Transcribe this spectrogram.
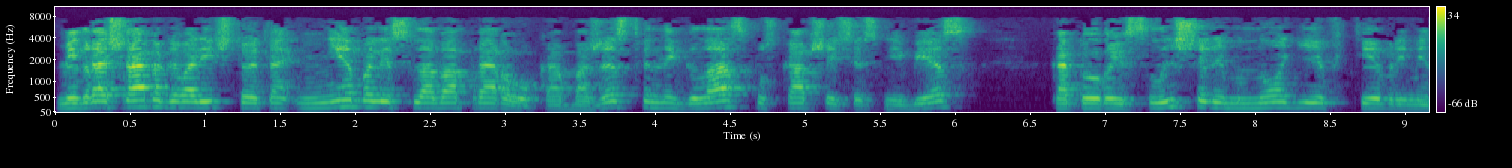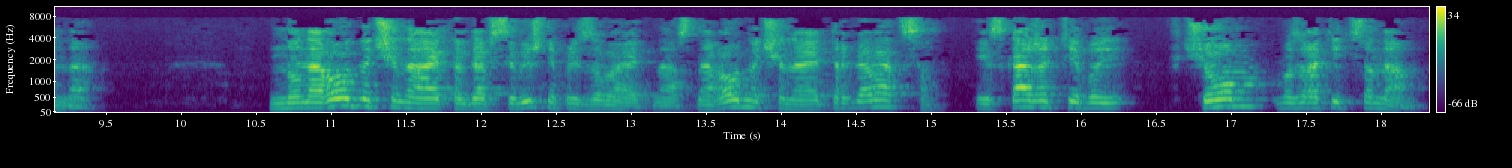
Мидраш Раба говорит, что это не были слова пророка, а божественный глаз, спускавшийся с небес, который слышали многие в те времена. Но народ начинает, когда Всевышний призывает нас, народ начинает торговаться. И скажете вы, в чем возвратиться нам?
